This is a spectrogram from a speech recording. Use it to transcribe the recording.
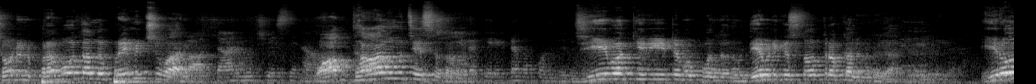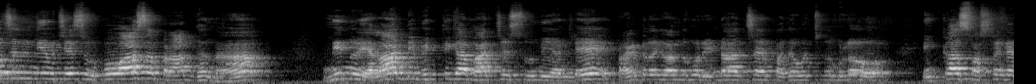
చూడండి ప్రభు తను ప్రేమించు వారి వాగ్దానము చేసిన జీవ కిరీటము పొందును. దేవునికి స్తోత్రం కలుగునుగా ఈ రోజు నీవు చేసే ఉపవాస ప్రార్థన నిన్ను ఎలాంటి వ్యక్తిగా మార్చేస్తుంది అంటే ప్రకటన గ్రంథము రెండో అధ్యాయం పదో వచనములో ఇంకా స్పష్టంగా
